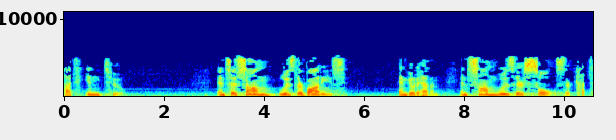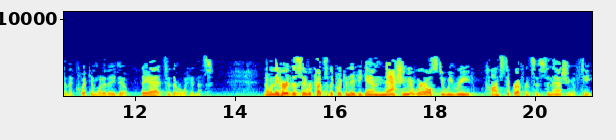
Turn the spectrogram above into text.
Cut in two. And says some lose their bodies and go to heaven. And some lose their souls. They're cut to the quick, and what do they do? They add to their wickedness. Now, when they heard this, they were cut to the quick, and they began gnashing. Where else do we read constant references to gnashing of teeth?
